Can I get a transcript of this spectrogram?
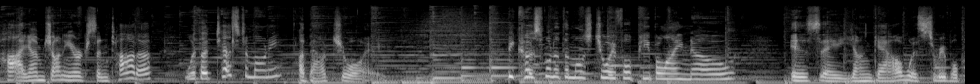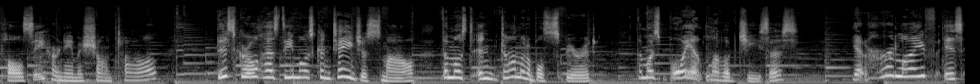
Hi, I'm Joni Eareckson Tada with a testimony about joy. Because one of the most joyful people I know is a young gal with cerebral palsy. Her name is Chantal. This girl has the most contagious smile, the most indomitable spirit, the most buoyant love of Jesus. Yet her life is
